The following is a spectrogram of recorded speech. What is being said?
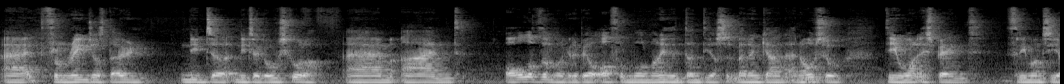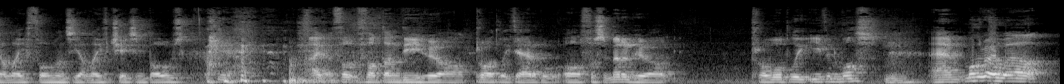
uh, from Rangers down, needs a needs a goal scorer, um, and all of them are going to be able to offer more money than Dundee or St Mirren can. And also, do you want to spend three months of your life, four months of your life chasing balls? I, for, for Dundee, who are broadly terrible, or for St Mirren, who are probably even worse. Um, Motherwell, well,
